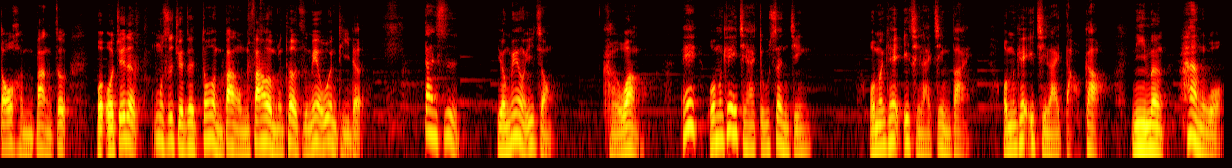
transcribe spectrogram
都很棒。就我我觉得牧师觉得都很棒，我们发挥我们的特质没有问题的。但是有没有一种渴望？哎，我们可以一起来读圣经，我们可以一起来敬拜，我们可以一起来祷告。你们和我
